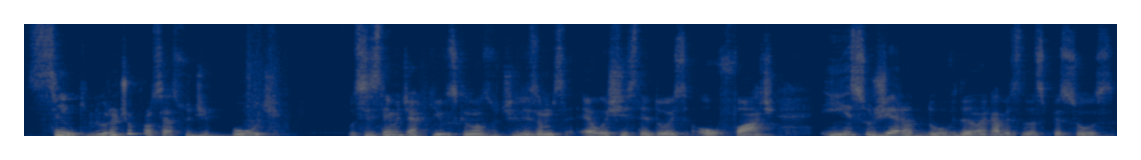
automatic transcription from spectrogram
Sim, que durante o processo de boot, o sistema de arquivos que nós utilizamos é o ext2 ou FAT, e isso gera dúvida na cabeça das pessoas.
